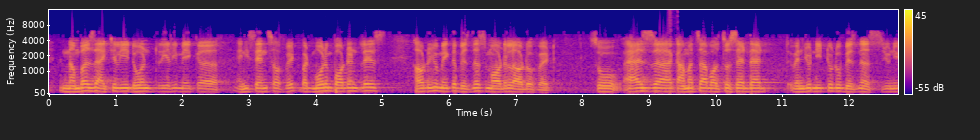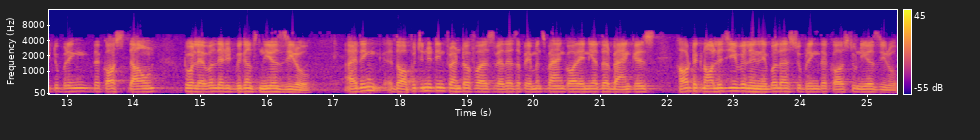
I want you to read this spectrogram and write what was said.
numbers actually don't really make uh, any sense of it. But more importantly is how do you make the business model out of it? So as uh, Kamath also said that when you need to do business, you need to bring the cost down to a level that it becomes near zero. I think the opportunity in front of us, whether it's a payments bank or any other bank, is how technology will enable us to bring the cost to near zero.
